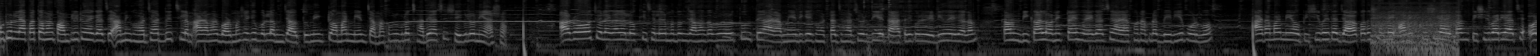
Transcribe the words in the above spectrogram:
উঠোন ল্যাপা তো আমার কমপ্লিট হয়ে গেছে। আমি ঘর ঝাড় দিচ্ছিলাম আর আমার বর্মশাইকে বললাম, যাও, তুমি একটু আমার মেয়ের জামা কাপড়গুলো ছাদে আছে, সেগুলো নিয়ে আসো। আরও চলে গেল লক্ষ্মী ছেলের মতন জামা কাপড় তুলতে, আর আমি এদিকে ঘরটা ঝাড়ঝড় দিয়ে তাড়াতাড়ি করে রেডি হয়ে গেলাম। কারণ বিকাল অনেকটাই হয়ে গেছে, আর এখন আমরা বেরিয়ে পড়ব। আর আমার মেয়েও পিসির বাড়িতে যাওয়ার কথা শুনলেই অনেক খুশি হয়, কারণ পিসির বাড়ি আছে ওর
